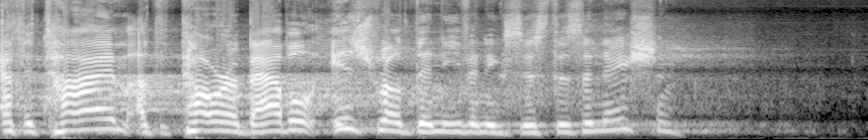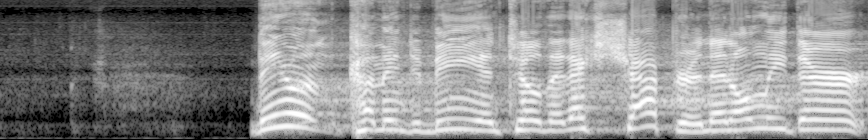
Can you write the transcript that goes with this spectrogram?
at the time of the Tower of Babel, Israel didn't even exist as a nation. They don't come into being until the next chapter, and then only their,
